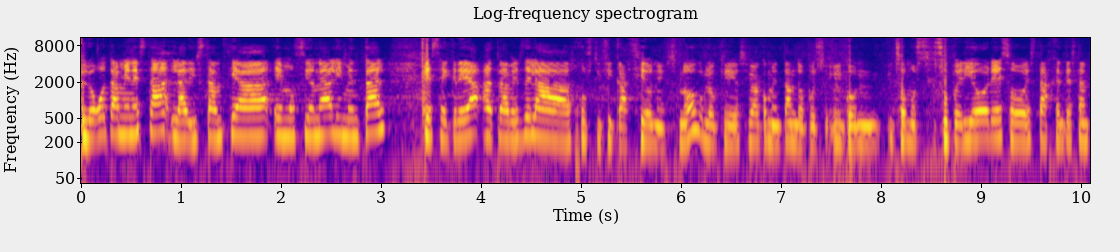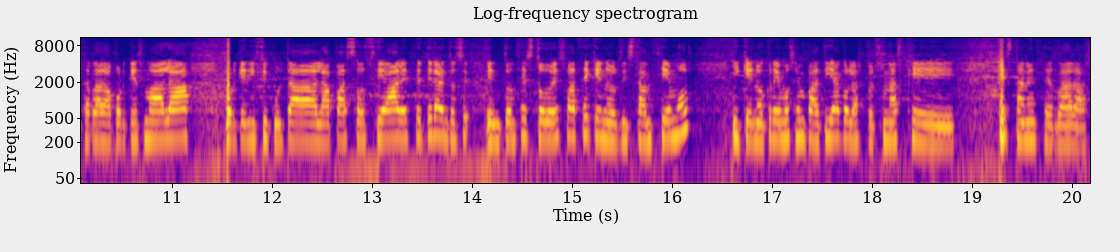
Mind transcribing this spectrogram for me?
Luego también está la distancia emocional y mental que se crea a través de las justificaciones, ¿no? Lo que os iba comentando, pues eh, con, somos superiores o esta gente está encerrada porque es mala, porque dificulta la paz social, etcétera. Entonces, entonces todo eso hace que nos distanciemos y que no creemos empatía con las personas que, que están encerradas.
